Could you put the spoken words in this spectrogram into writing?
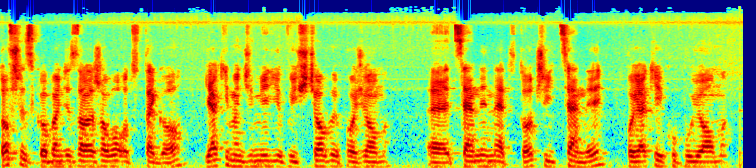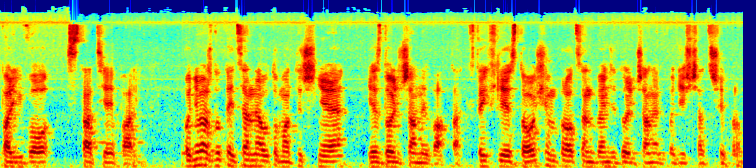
To wszystko będzie zależało od tego, jaki będziemy mieli wyjściowy poziom ceny netto, czyli ceny, po jakiej kupują paliwo stacje paliw. Ponieważ do tej ceny automatycznie jest doliczany VAT. Tak? W tej chwili jest to 8%, będzie doliczane 23%.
